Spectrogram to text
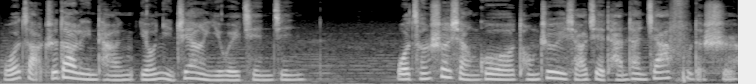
我早知道令堂有你这样一位千金，我曾设想过同这位小姐谈谈家父的事。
